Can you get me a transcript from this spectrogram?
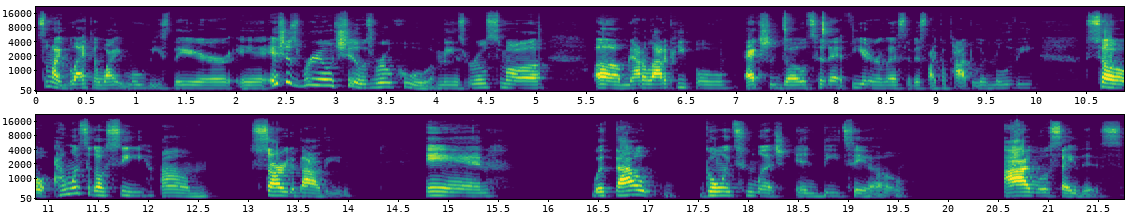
some like black and white movies there, and it's just real chill. It's real cool. I mean, it's real small. Um, not a lot of people actually go to that theater unless if it's like a popular movie. So I went to go see um, Sorry to Bother You, and without going too much in detail, I will say this:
